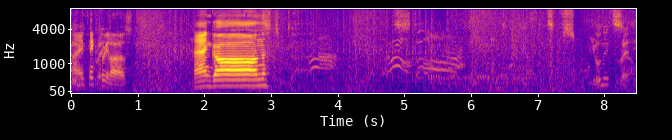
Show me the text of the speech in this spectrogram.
I think we lost. Hang on. Unit ready.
